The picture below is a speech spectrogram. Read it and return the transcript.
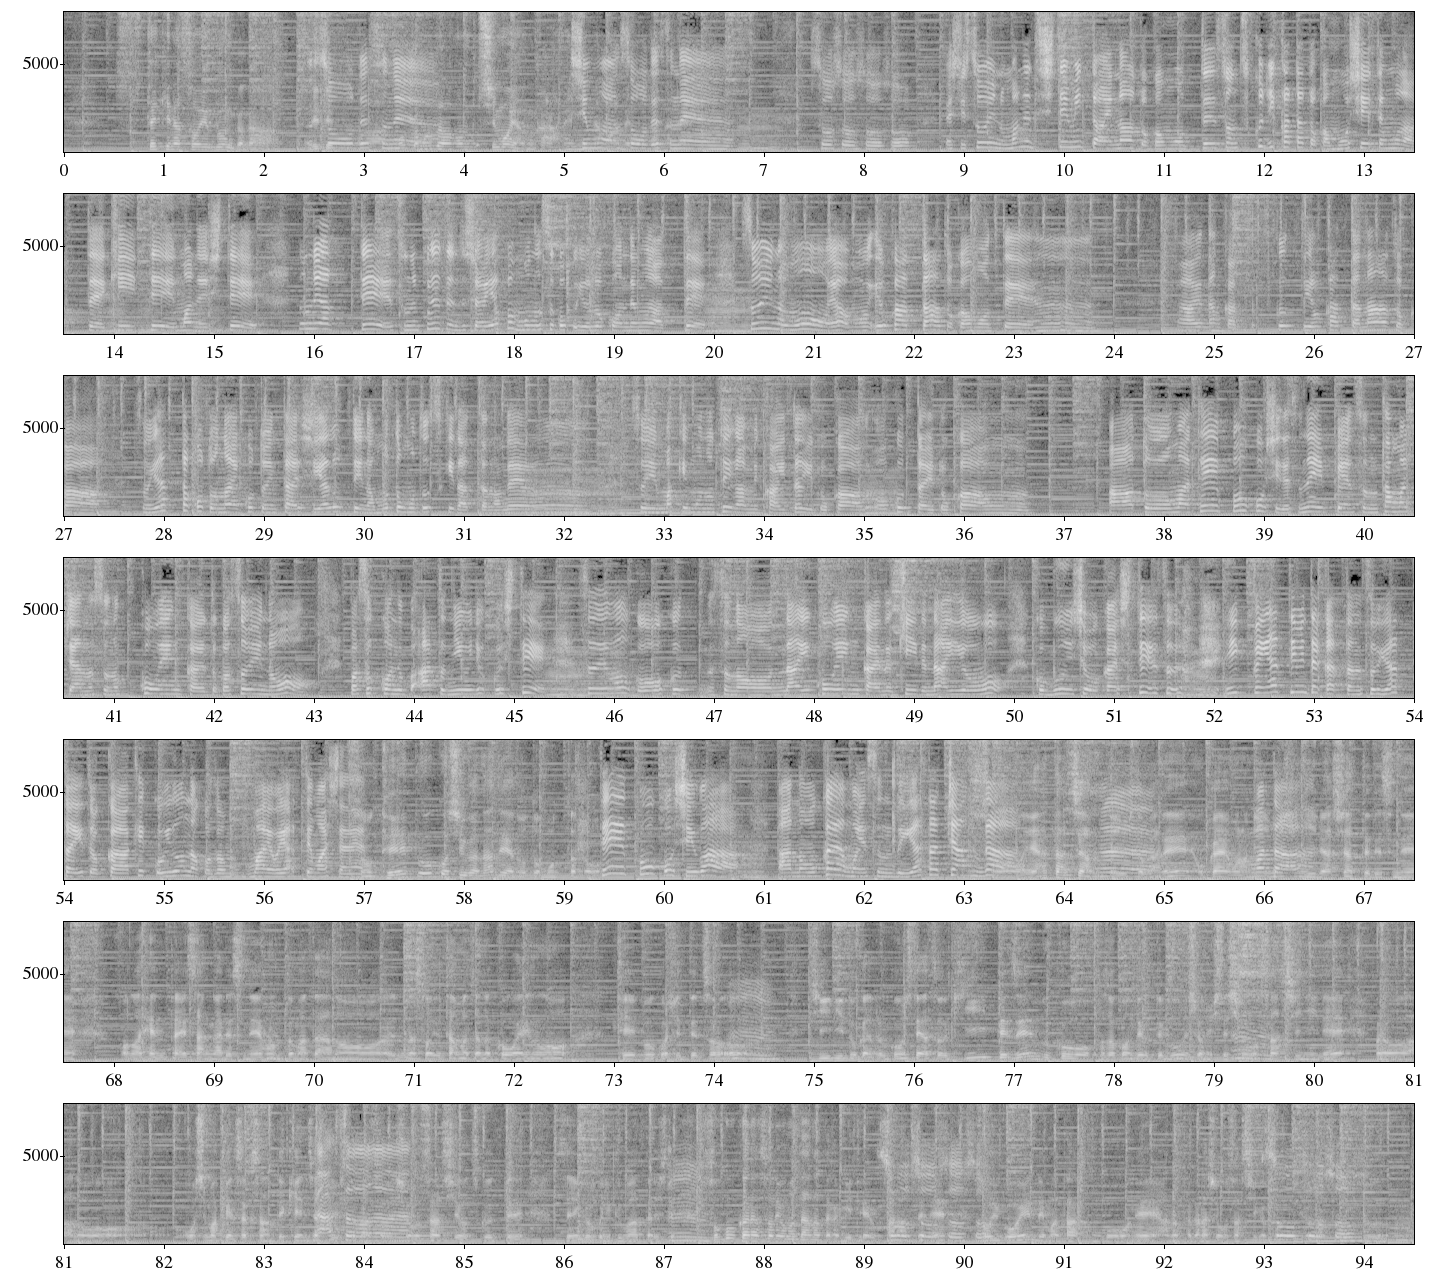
素敵なそういう文化が出てるそうですね。もともとは本当下屋からねみ下んな真似てた屋そうですね。うん。そうそうそうそう。やしそういうの真似してみたいなとか思ってその作り方とかも教えてもらって聞いて真似してそんでやってそのプレゼントしたらやっぱものすごく喜んでもらって、うん。そういうのもいやもうよかったとか思ってうん。あなんか作ってよかったなとかそのやったことないことに対してやるっていうのはもともと好きだったので、うん、そういう巻物手紙書いたりとか送ったりとか、うん。あと、まあ、テープ起こしですねいっぺんそのたまちゃんのその講演会とかそういうのをパソコンでバーッと入力して、うん。それをこう送っその内講演会の聞いた内容をこう文章化してそれをん。いっぺんやってみたかったのでそれやったりとか結構いろんなこと前はやってましたね。そのテープ起こしはなぜやろうと思ったと。テープ起こしは、うん。あの岡山に住んで矢田ちゃんがやたちゃんっていう人がね、岡山のにいらっしゃってですねこの変態さんがですね本当またあのそういうたまちゃんの講演をテープ起こしってその、うん CD とか録音したやつを聞いて全部こうパソコンで打って文章にして小冊子にね、これはあの大島健作さんって健ちゃんっていう人があそう。そういう小冊子を作って全国に配ったりして、うん。そこからそれをまたあなたが見て学んでね。そうそういうご縁でまたこうねあなたから小冊子がこそうそうそう。うん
